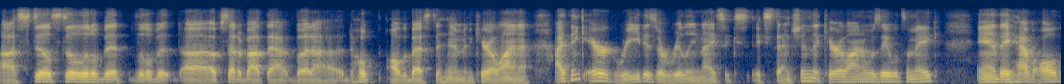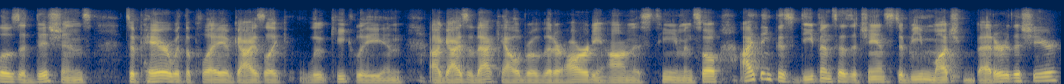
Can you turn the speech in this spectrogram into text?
uh, still, still a little bit, little bit uh, upset about that, but uh, hope all the best to him in Carolina. I think Eric Reid is a really nice ex- extension that Carolina was able to make, and they have all those additions to pair with the play of guys like Luke Kuechly and uh, guys of that caliber that are already on this team. And so I think this defense has a chance to be much better this year.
